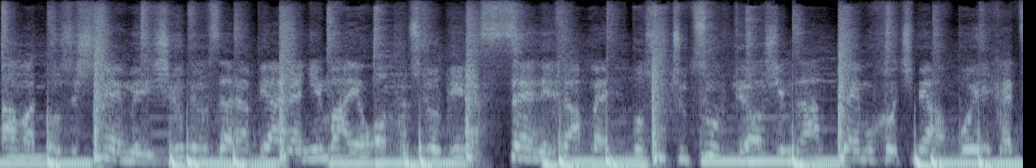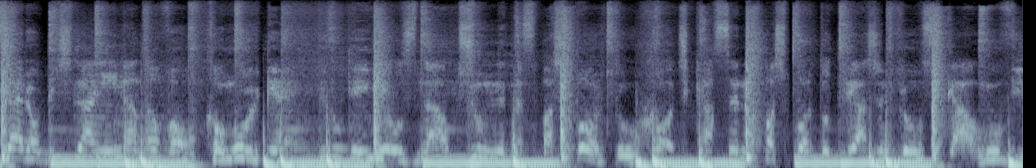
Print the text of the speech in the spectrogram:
amatorzy śmiemy. Źródeł zarabiania nie mają, oprócz robienia sceny. Klapek porzucił córkę 8 lat temu Choć miał pojechać zarobić dla niej na nową komórkę. Drugiej nie uznał, czumny bez paszportu. Choć kasę na paszport od grażyn wyłuskał. Mówi,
